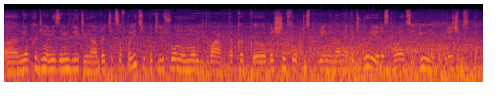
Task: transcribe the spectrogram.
э, необходимо незамедлительно обратиться в полицию по телефону 02, так как э, большинство преступлений данной категории раскрываются именно по горячим следам.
